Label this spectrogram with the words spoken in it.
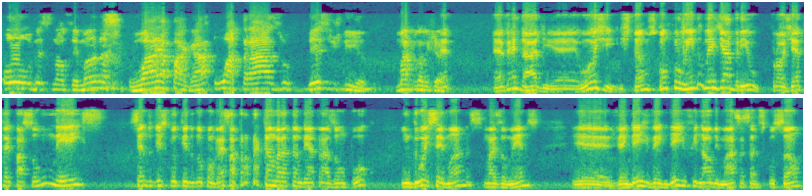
ou nesse final de semana vai apagar o atraso desses dias. Marcos Alexandre. É. É verdade. É, hoje estamos concluindo o mês de abril. O projeto aí passou um mês sendo discutido no Congresso. A própria Câmara também atrasou um pouco, em duas semanas, mais ou menos. É, vem, desde, vem desde o final de março essa discussão.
